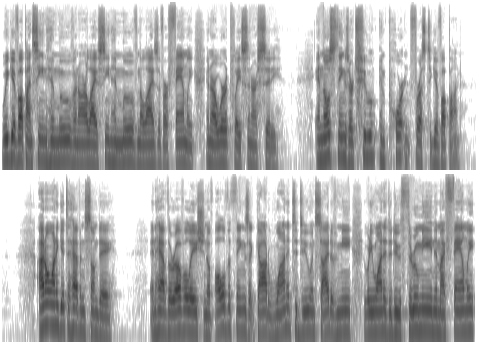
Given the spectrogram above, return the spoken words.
We give up on seeing Him move in our lives, seeing Him move in the lives of our family, in our workplace, in our city. And those things are too important for us to give up on. I don't want to get to heaven someday and have the revelation of all of the things that God wanted to do inside of me, what He wanted to do through me and in my family.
